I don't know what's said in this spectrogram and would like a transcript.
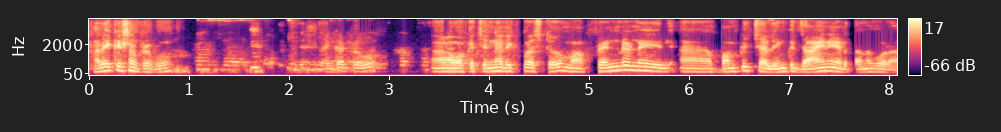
హరే కృష్ణ ప్రభు వెంకట్ ప్రభు ఒక చిన్న రిక్వెస్ట్ మా ఫ్రెండ్ని ఆ, పంపించా లింక్ జాయిన్ అయ్యాడు తను కూడా.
